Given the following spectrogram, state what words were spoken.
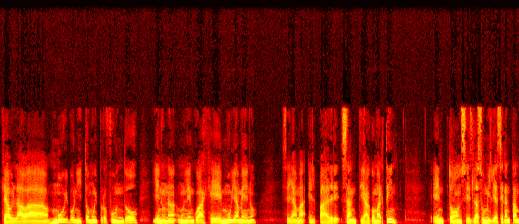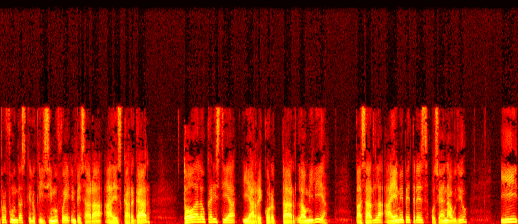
que hablaba muy bonito, muy profundo y en un lenguaje muy ameno. Se llama el Padre Santiago Martín. Entonces las homilías eran tan profundas que lo que hicimos fue empezar a, a descargar toda la Eucaristía y a recortar la homilía, pasarla a MP3, o sea, en audio, y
